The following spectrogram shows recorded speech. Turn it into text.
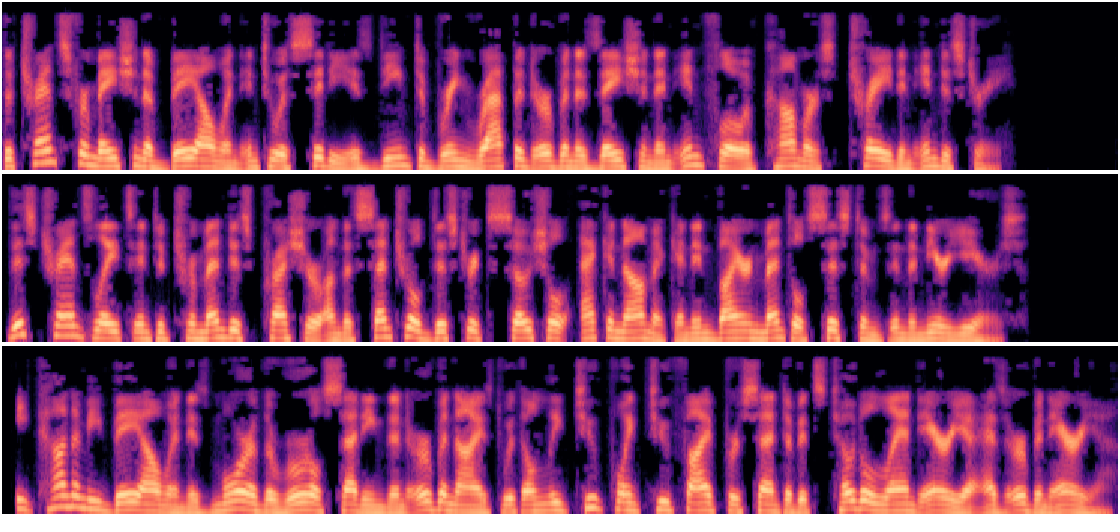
The transformation of Bayawan into a city is deemed to bring rapid urbanization and inflow of commerce, trade and industry. This translates into tremendous pressure on the Central District's social, economic and environmental systems in the near years. Economy Bayawan is more of the rural setting than urbanized with only 2.25% of its total land area as urban area.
